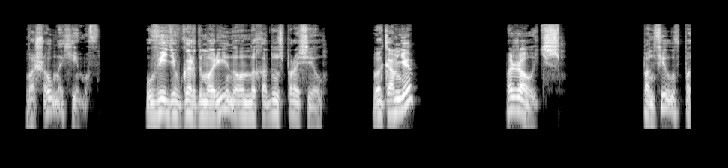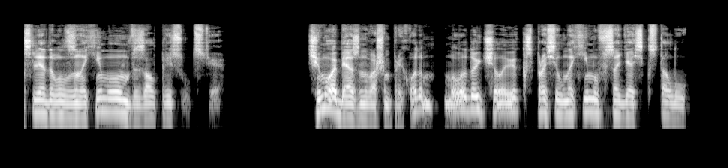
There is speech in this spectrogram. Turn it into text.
Вошел Нахимов. Увидев Гардемарина, он на ходу спросил. «Вы ко мне?» «Пожалуйтесь». Панфилов последовал за Нахимовым в зал присутствия. «Чему обязан вашим приходом, молодой человек?» — спросил Нахимов, садясь к столу.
